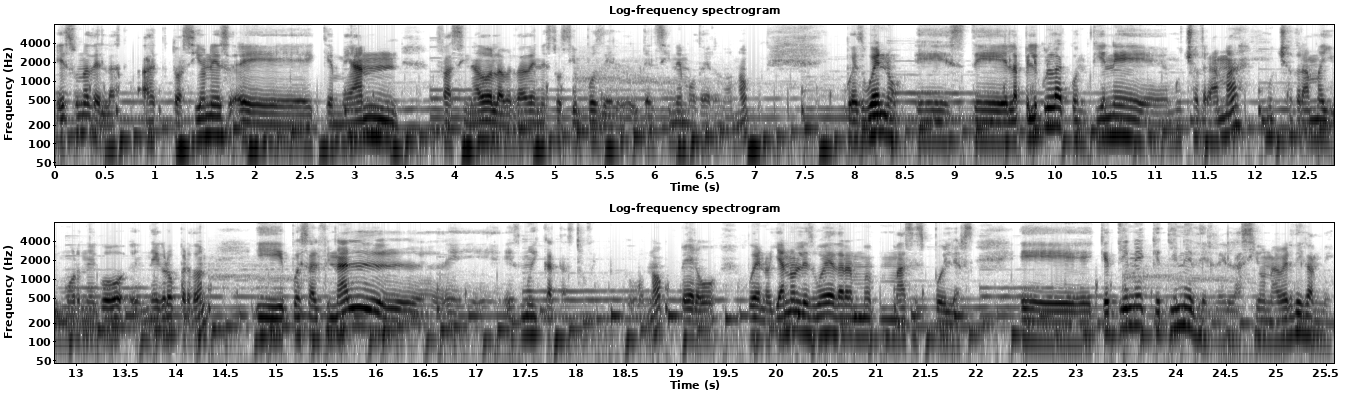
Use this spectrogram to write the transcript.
Es una de las actuaciones eh, que me han fascinado, la verdad, en estos tiempos del, cine moderno, ¿no? Pues bueno, este, la película contiene mucho drama, mucho drama y humor negro, eh, negro perdón, y pues al final eh, es muy catastrófico, ¿no? Pero bueno, ya no les voy a dar más spoilers. Eh, ¿qué, tiene, ¿Qué tiene de relación? A ver, díganme,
